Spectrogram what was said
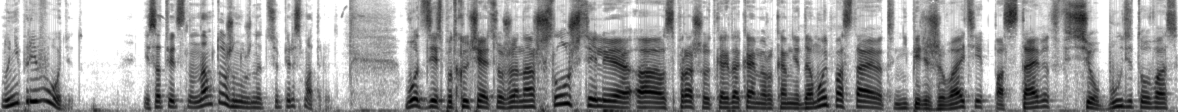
Ну, не приводит. И, соответственно, нам тоже нужно это все пересматривать. Вот здесь подключаются уже наши слушатели, а, спрашивают, когда камеру ко мне домой поставят. Не переживайте, поставят, все будет у вас.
